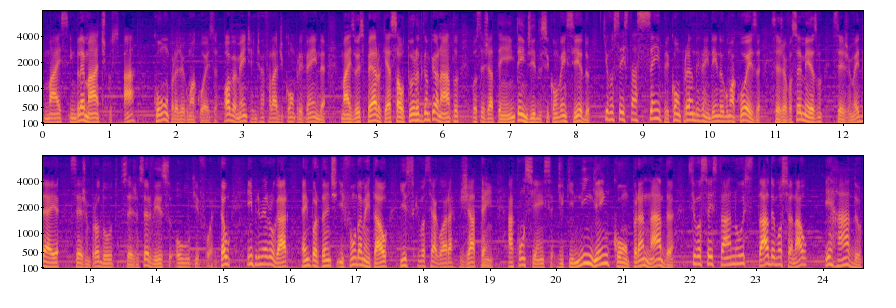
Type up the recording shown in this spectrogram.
mais emblemáticos, a compra de alguma coisa. Obviamente a gente vai falar de compra e venda, mas eu espero que essa altura do campeonato você já tenha entendido e se convencido que você está sempre comprando e vendendo alguma coisa, seja você mesmo, seja uma ideia, seja um produto, seja um serviço ou o que for. Então, em primeiro lugar, é importante e fundamental isso que você agora já tem, a consciência de que ninguém compra nada se você está no estado emocional errado.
